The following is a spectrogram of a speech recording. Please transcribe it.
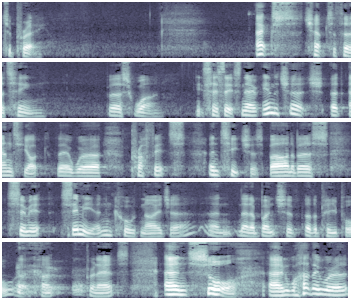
to pray. Acts chapter 13, verse 1. It says this Now, in the church at Antioch, there were prophets and teachers Barnabas, Simeon, called Niger, and then a bunch of other people that I can't pronounce, and Saul. And while they were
